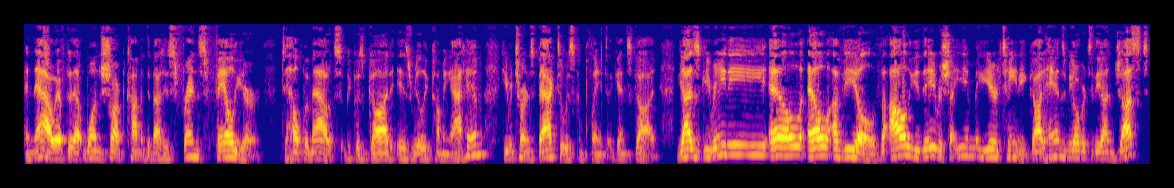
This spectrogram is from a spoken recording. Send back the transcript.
And now, after that one sharp comment about his friend's failure to help him out because God is really coming at him, he returns back to his complaint against God. Yazgireni el el avil, va'al yidei rishayim yirteni. God hands me over to the unjust,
